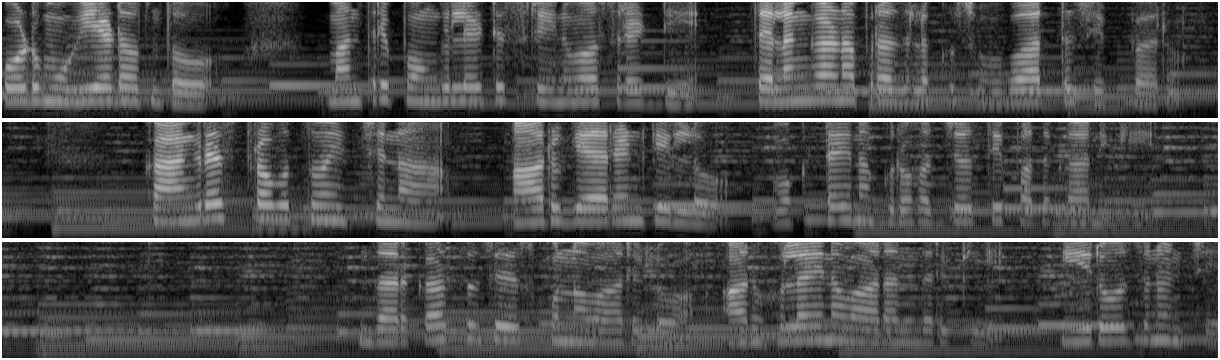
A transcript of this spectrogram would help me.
కోడ్ ముగియడంతో మంత్రి పొంగులేటి శ్రీనివాసరెడ్డి తెలంగాణ ప్రజలకు శుభవార్త చెప్పారు. కాంగ్రెస్ ప్రభుత్వం ఇచ్చిన ఆరు గ్యారంటీల్లో ఒకటైన గృహజ్యోతి పథకానికి దరఖాస్తు చేసుకున్న వారిలో అర్హులైన వారందరికీ ఈ రోజు నుంచే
